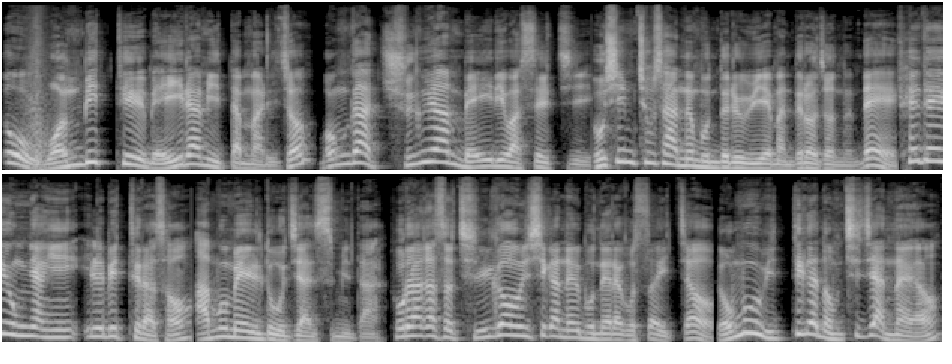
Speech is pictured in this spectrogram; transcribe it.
또 원비트 메일함이 있단 말이죠. 뭔가 중요한 메일이 왔을지 노심초사하는 분들을 위해 만들어졌는데 최대 용량이 1비트라서 아무 메일도 오지 않습니다. 돌아가서 즐거운 시간을 보내라고 써있죠. 너무 위트가 넘치지 않나요?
